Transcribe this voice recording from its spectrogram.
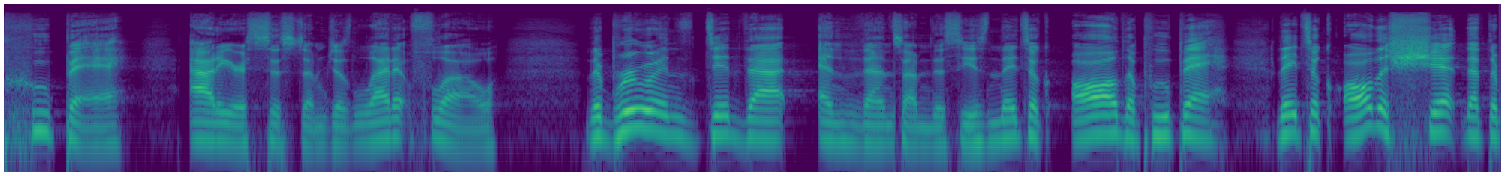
poop out of your system, just let it flow. The Bruins did that and then some this season. They took all the poop. They took all the shit that the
